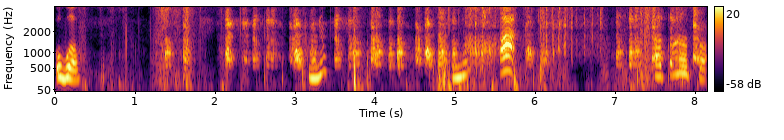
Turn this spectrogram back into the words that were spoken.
어 뭐야? 안녕? 안녕? 아! 아 떨어졌다.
